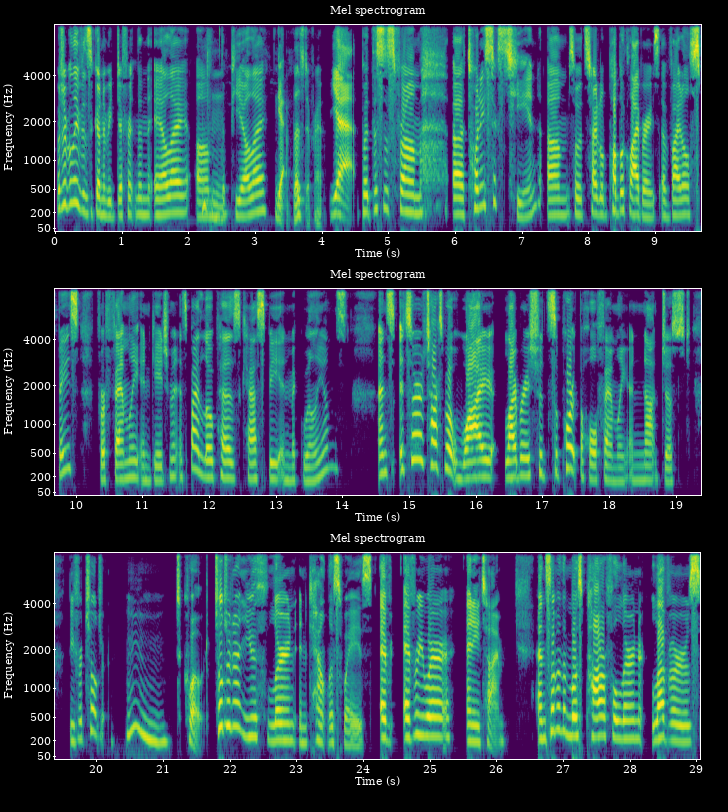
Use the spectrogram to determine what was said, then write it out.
which I believe is going to be different than the ALA, um, the PLA. Yeah, that's different. Yeah, but this is from uh, 2016. Um, so it's titled Public Libraries, A Vital Space for Family Engagement. It's by Lopez, Caspe, and McWilliams. And it sort of talks about why libraries should support the whole family and not just be for children. Mm. To quote, children and youth learn in countless ways, ev- everywhere, anytime. And some of the most powerful learn- levers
